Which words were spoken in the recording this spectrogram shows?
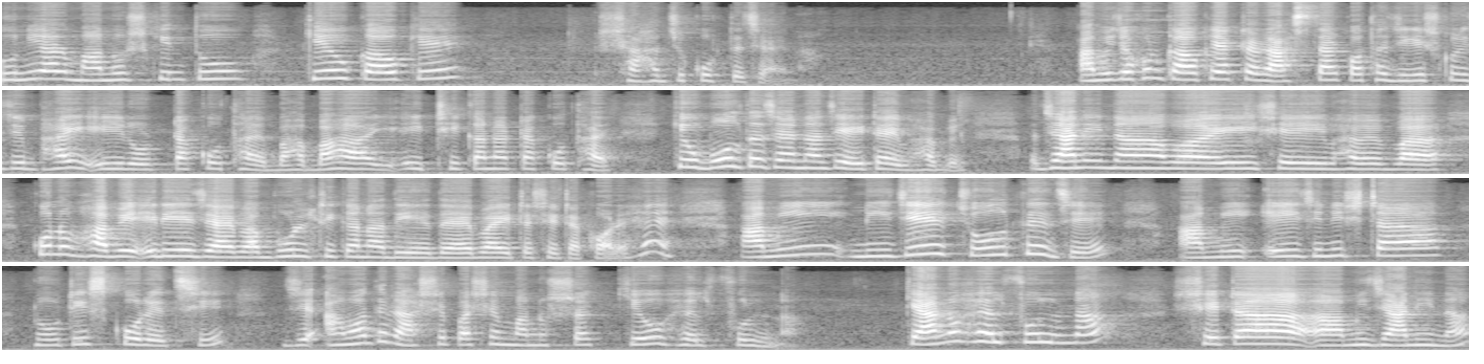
দুনিয়ার মানুষ কিন্তু কেউ কাউকে সাহায্য করতে চায় না। আমি যখন কাউকে একটা রাস্তার কথা জিজ্ঞেস করি যে, ভাই, এই রোডটা কোথায়? বা বা, এই ঠিকানাটা কোথায়? কেউ বলতে চায় না যে, এটাই ভাবে। জানি না বা, এই সেইভাবে বা, কোনোভাবে এড়িয়ে যায় বা, ভুল ঠিকানা দিয়ে দেয় বা, এটা সেটা করে। হ্যাঁ আমি নিজে চলতে যে, আমি এই জিনিসটা নোটিস করেছি যে, আমাদের আশেপাশের মানুষরা কেউ হেল্পফুল না। কেন হেল্পফুল না? সেটা আমি জানি না।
